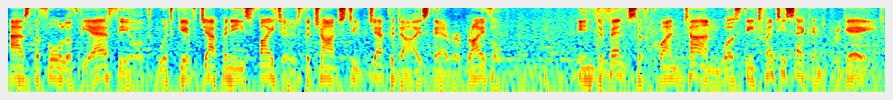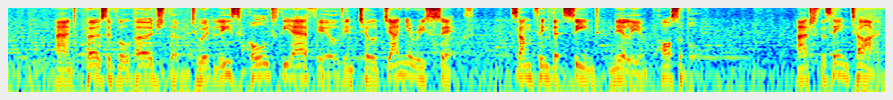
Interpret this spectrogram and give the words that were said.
as the fall of the airfield would give Japanese fighters the chance to jeopardize their arrival in defense of Kuantan was the 22nd Brigade, and Percival urged them to at least hold the airfield until January 6th, something that seemed nearly impossible. At the same time,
